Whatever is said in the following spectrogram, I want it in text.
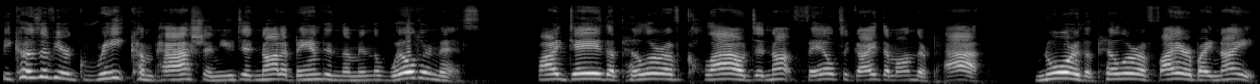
Because of your great compassion, you did not abandon them in the wilderness. By day, the pillar of cloud did not fail to guide them on their path, nor the pillar of fire by night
